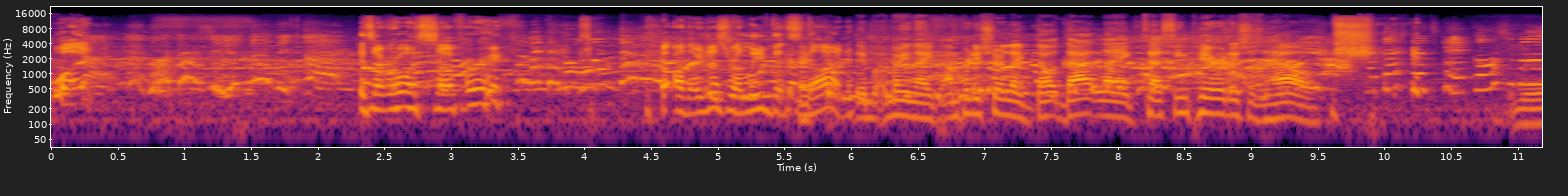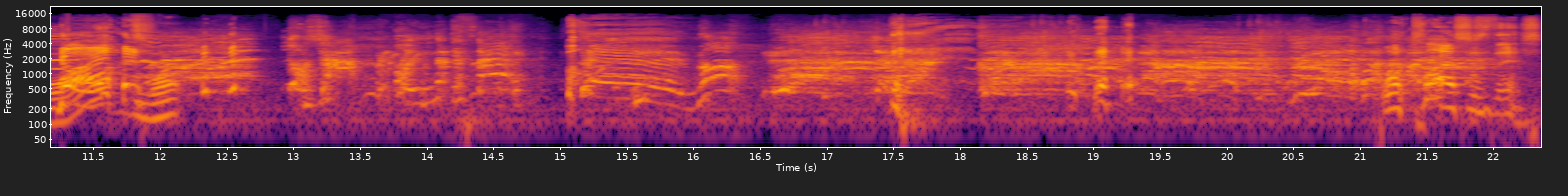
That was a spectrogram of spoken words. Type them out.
What? Is everyone suffering? oh, they're just relieved it's done. They, I mean, like, I'm pretty sure, like, th that, like, testing period is just hell. what? What? What class is this?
